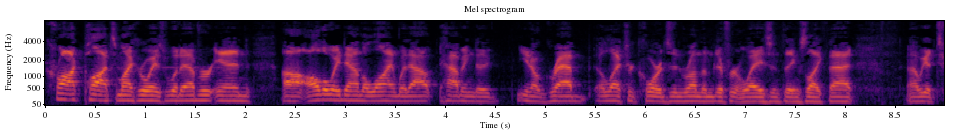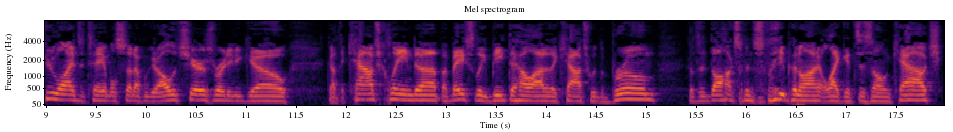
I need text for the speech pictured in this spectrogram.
crock pots, microwaves, whatever in uh, all the way down the line without having to, you know, grab electric cords and run them different ways and things like that. Uh, we got two lines of tables set up. We got all the chairs ready to go. Got the couch cleaned up. I basically beat the hell out of the couch with the broom because the dog's been sleeping on it like it's his own couch.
